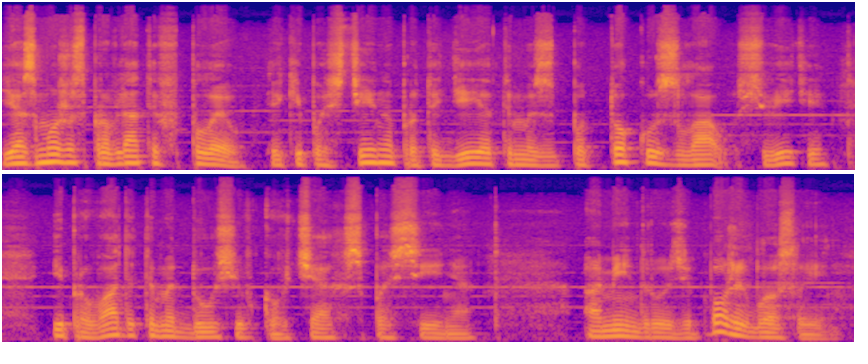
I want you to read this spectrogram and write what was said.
Я зможу справляти вплив, який постійно протидіятиме з потоку зла у світі і провадитиме душі в ковчег спасіння. Амінь, друзі, Божих благословень!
